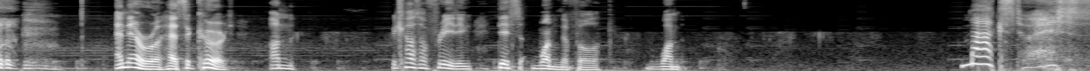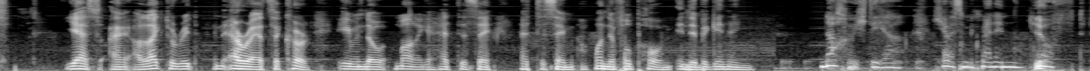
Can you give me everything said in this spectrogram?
An error has occurred on because of reading this wonderful one. Magst du es? Yes, I, I like to read an error has occurred, even though Monica had to say had the same wonderful poem in the beginning. Noch wichtiger, ich habe es mit meiner Luft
